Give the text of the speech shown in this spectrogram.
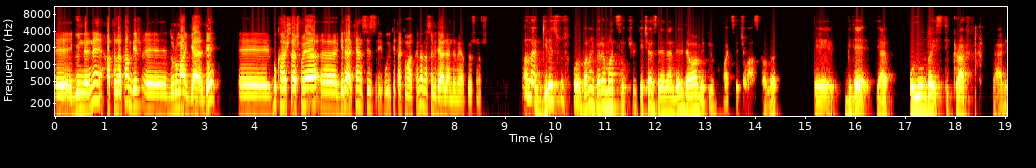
e, günlerine hatırlatan bir e, duruma geldi. E, bu karşılaşmaya e, girerken siz bu iki takım hakkında nasıl bir değerlendirme yapıyorsunuz? Valla Giresunspor bana göre maç seçiyor. Geçen seneden beri devam ediyor bu maç seçme hastalığı. Ee, bir de yani oyunda istikrar yani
